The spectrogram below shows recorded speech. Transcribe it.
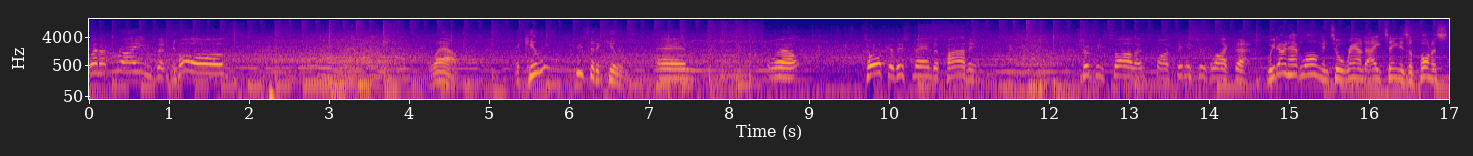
When it rains, it pours. Wow. Achilles? Who said Achilles? And, well, talk of this man departing should be silenced by finishes like that. We don't have long until round 18 is upon us,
